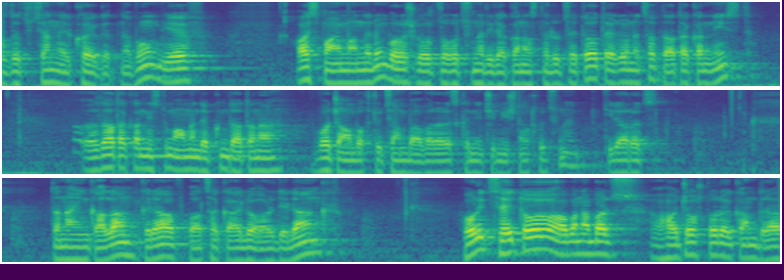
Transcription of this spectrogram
ազդեցության ներքո է գտնվում եւ այս պայմաններում որոշ գործողություններ իրականացնելուց հետո տեղի ունեցավ դատական նիստ։ Դատական նիստում ամեն դեպքում դատանը ոչ ամբողջությամբ բավարարեց քննիչի միջնորդությունը, կիրառեց տնային կալանք, գրավ, բացակայելու արգելանք, որից հետո հավանաբար հաջորդ օրը կամ դրա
